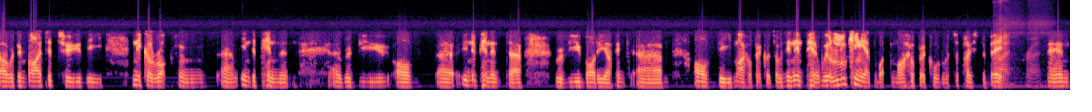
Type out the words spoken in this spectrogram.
I was invited to the Nicola Roxon's um, independent uh, review of uh, independent uh, review body, I think, um, of the My Health Record. So it was an independent. We were looking at what the My Health Record was supposed to be, right, right. and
